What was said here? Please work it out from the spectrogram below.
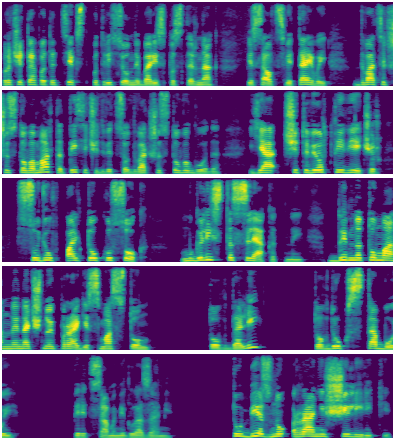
Прочитав этот текст, потрясенный Борис Пастернак писал Цветаевой 26 марта 1926 года. «Я четвертый вечер сую в пальто кусок, мглисто-слякотный, дымно-туманной ночной Праги с мостом. То вдали, то вдруг с тобой» перед самыми глазами. Ту бездну ранящей лирики,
